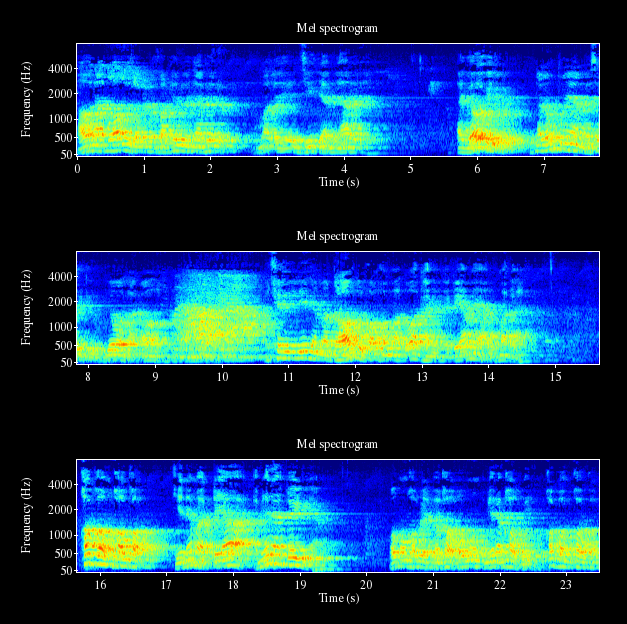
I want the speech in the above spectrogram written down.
ဘာဝနာတော်လို့ဆိုလည်းဘာဖြစ်လို့ညာဖြစ်လို့ဘုမလည်းကြီးကြများတယ်အယောဂီနှလုံးသွင်းရမယ်စိတ်ကိုပြောတာနော်မှန်ပါဗျာအ ချိန်လေးကမှတောင်းကိုပေါက်မှသွားထိုင်တယ်တရားမရဘူးမှတ်တာခောက်ခောက်ခောက်ခောက်ရင်ထဲမှာတရားအမြဲတမ်းကြိတ်နေတာဘုံဘုံခောက်တယ်တော့ခောက်ဘုံဘုံအမြဲတမ်းခောက်ပြီခောက်ခောက်ခောက်ခောက်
